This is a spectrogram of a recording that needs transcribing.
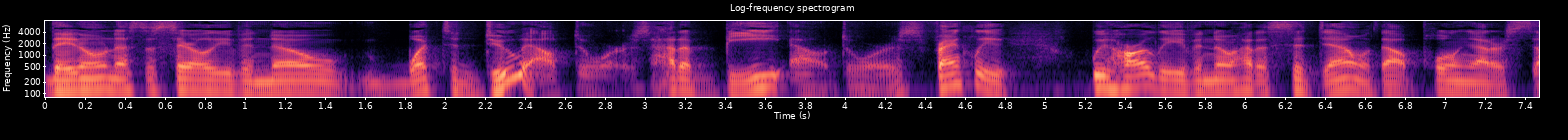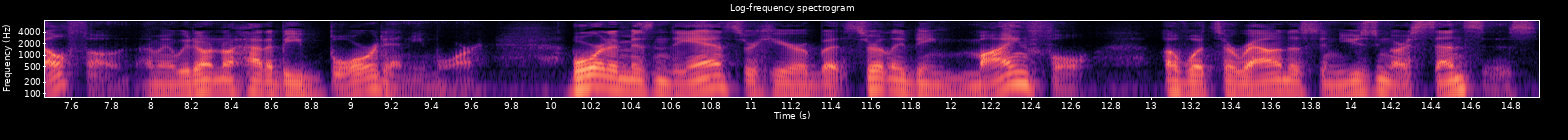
they don't necessarily even know what to do outdoors, how to be outdoors. Frankly, we hardly even know how to sit down without pulling out our cell phone. I mean, we don't know how to be bored anymore. Boredom isn't the answer here, but certainly being mindful of what's around us and using our senses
